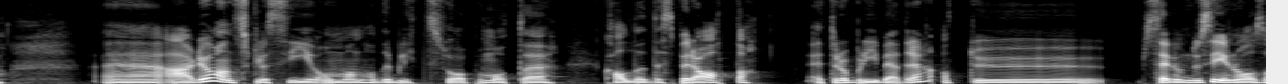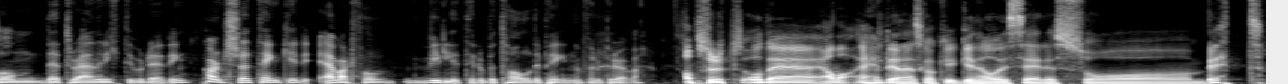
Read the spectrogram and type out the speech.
eh, er det jo vanskelig å si om man hadde blitt så på en måte, kall det desperat, da, etter å bli bedre, at du selv om du sier noe sånn, det tror jeg er en riktig vurdering, kanskje tenker jeg er i hvert fall villig til å betale de pengene for å prøve. Absolutt. Og det, ja da, jeg er helt enig, jeg skal ikke generalisere så bredt.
